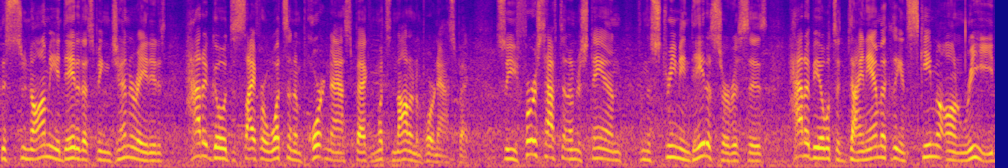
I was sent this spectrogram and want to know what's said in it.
the tsunami of data that's being generated is how to go decipher what's an important aspect and what's not an important aspect. So you first have to understand from the streaming data services how to be able to dynamically and schema on read,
